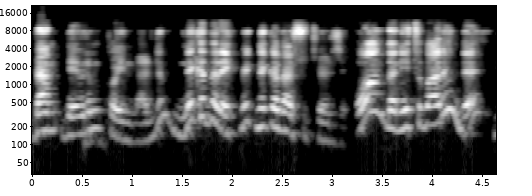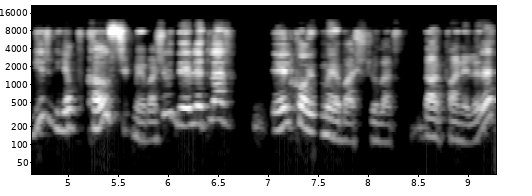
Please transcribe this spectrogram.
ben devrim coin verdim. Ne kadar ekmek ne kadar süt verecek? O andan itibaren de bir yapı kaos çıkmaya başlıyor. Devletler el koymaya başlıyorlar darphanelere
